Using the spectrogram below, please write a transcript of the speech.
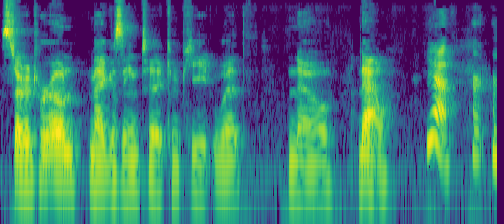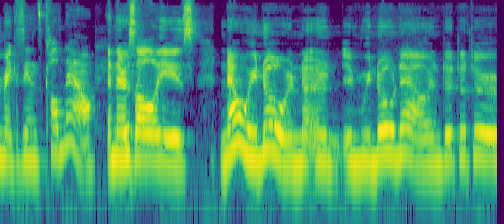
started her own magazine to compete with No Now. Yeah, her, her magazine's called Now, and there's all these now we know and and, and we know now and da da da.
